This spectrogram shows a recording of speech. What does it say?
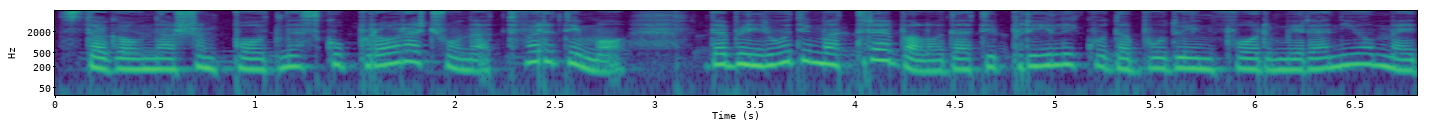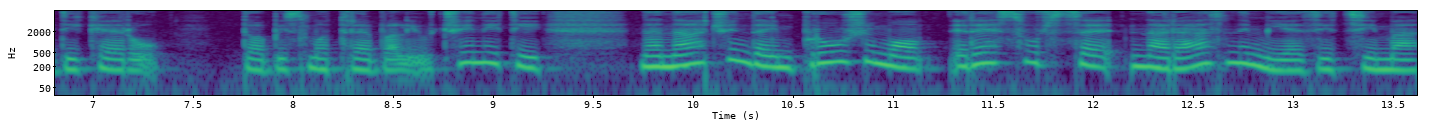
Stoga u našem podnesku proračuna tvrdimo da bi ljudima trebalo dati priliku da budu informirani o Medicareu. To bismo trebali učiniti na način da im pružimo resurse na raznim jezicima,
